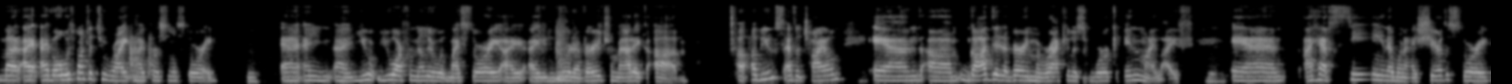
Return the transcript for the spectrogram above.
But I, have always wanted to write my personal story. Mm. And, and uh, you you are familiar with my story. I, I endured a very traumatic um, uh, abuse as a child, and um, God did a very miraculous work in my life. Mm-hmm. And I have seen that when I share the story,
